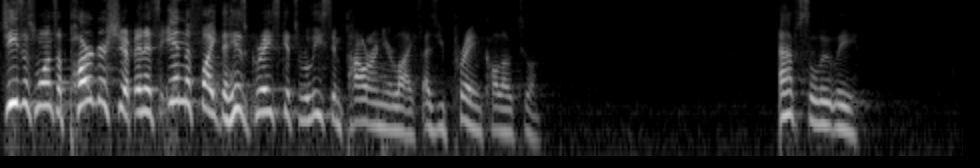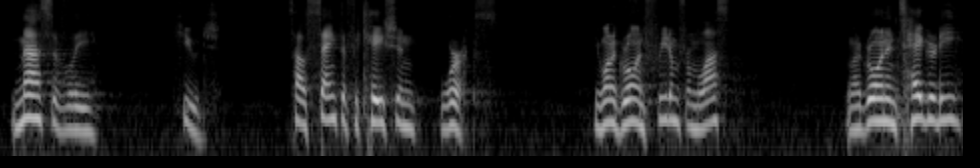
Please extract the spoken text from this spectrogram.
Jesus wants a partnership, and it's in the fight that His grace gets released in power in your life as you pray and call out to Him. Absolutely, massively huge. It's how sanctification works. You want to grow in freedom from lust? You want to grow in integrity?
